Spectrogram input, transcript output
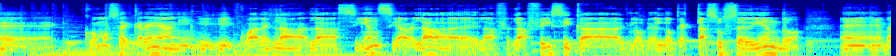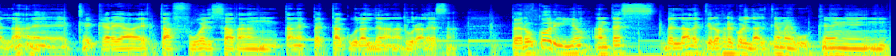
Eh, cómo se crean y, cuál es la, ciencia, ¿verdad? La, física, lo, lo que está sucediendo. Eh, ¿verdad? que crea esta fuerza tan, tan espectacular de la naturaleza. Pero Corillo, antes, ¿verdad? Les quiero recordar que me busquen en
